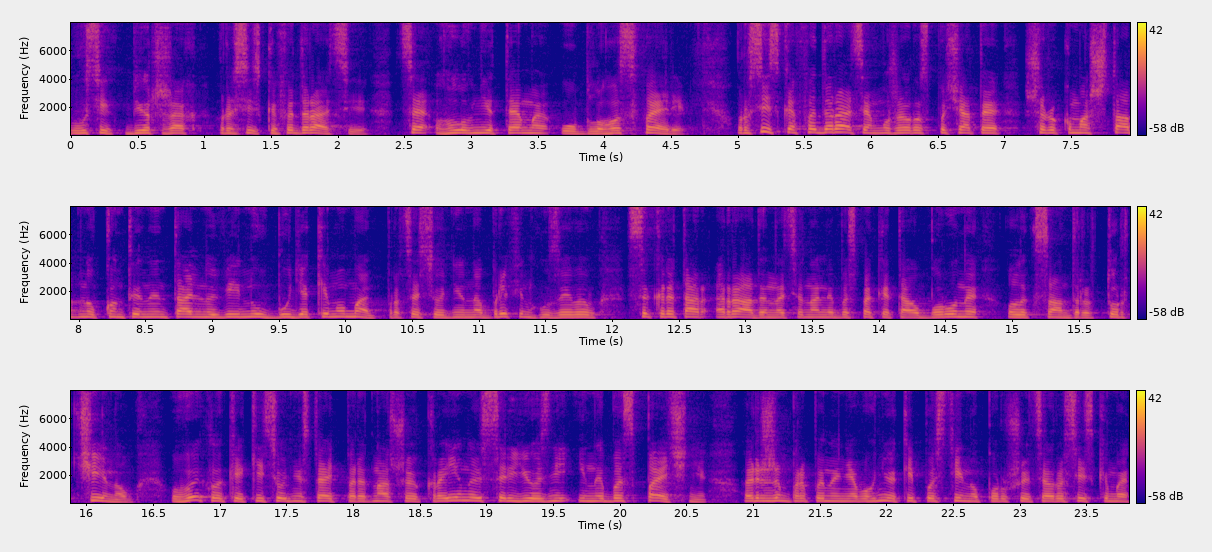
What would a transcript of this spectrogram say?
усіх біржах Російської Федерації. Це головні теми у благосфері. Російська Федерація може розпочати широкомасштабну континентальну війну в будь-який момент. Про це сьогодні на брифінгу заявив секретар Ради національної безпеки та оборони Олександр Турчинов. Виклики, які сьогодні стоять перед нашою країною, серйозні і небезпечні. Режим припинення вогню, який постійно порушується російськими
